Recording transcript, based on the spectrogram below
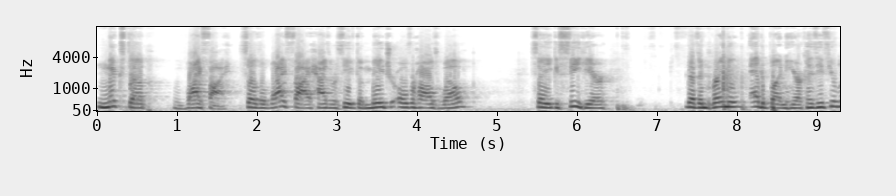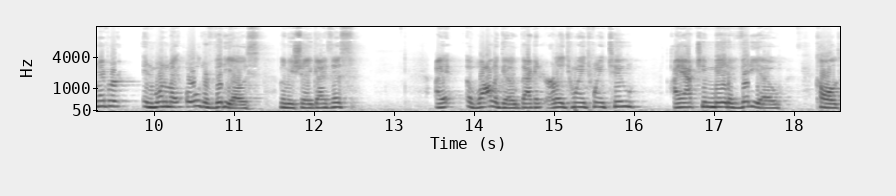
Next up, Wi-Fi. So the Wi-Fi has received a major overhaul as well. So you can see here, there's a brand new edit button here, because if you remember in one of my older videos, let me show you guys this. I a while ago, back in early 2022, I actually made a video called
